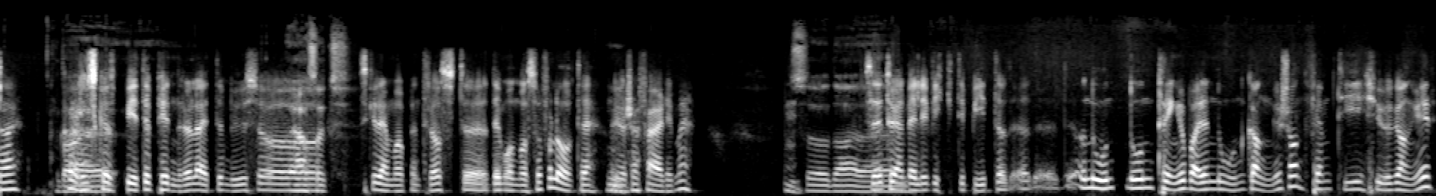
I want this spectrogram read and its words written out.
Nei. Da Kanskje han skal bite pinner og leite mus og ja, skremme opp en trost. Det må han også få lov til å mm. gjøre seg ferdig med. Mm. Så, det... Så, det... tror jeg er en veldig viktig bit. Og noen, noen trenger jo bare noen ganger sånn, 5-10-20 ganger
